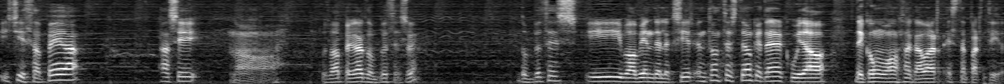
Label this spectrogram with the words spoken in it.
Y si, zapea, así, no, pues va a pegar dos veces, ¿eh? Dos veces y va bien de elixir. Entonces tengo que tener cuidado de cómo vamos a acabar esta partida.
